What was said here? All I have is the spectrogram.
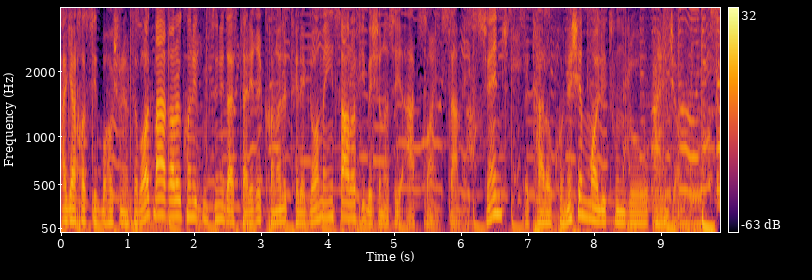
اگر خواستید باهاشون ارتباط برقرار کنید می‌تونید از طریق کانال تلگرام این صرافی به شناسه ادساین سم اکسچنج تراکنش مالیتون رو انجام بدید.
